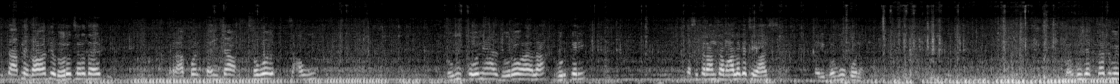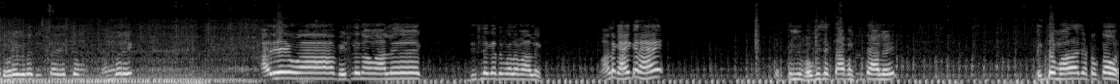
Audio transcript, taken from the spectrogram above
तिथं आपल्या गावातले ढोरं चरत आहेत. तर आपण त्यांच्या जवळ जाऊ. बघू कोण आहे आज ढोरं व्हायला घोरकरी तसं तर आमचा मालकच आहे आज. तरी बघू कोण आहे. बघू शकता तुम्ही ढोरविरोध दिसता एकदम. नंबर एक. अरे वा भेटले ना मालक. दिसले का तुम्हाला मालक? मालक आहे का आहे तर तुम्ही बघू शकता आपण कुठे आलोय. एकदम माळाच्या टोकावर.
